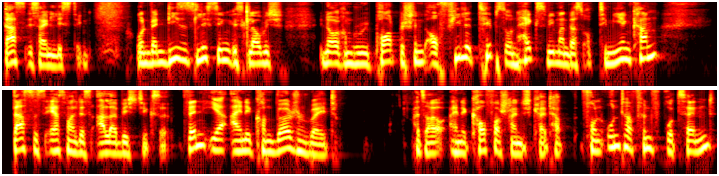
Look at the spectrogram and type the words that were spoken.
das ist ein Listing. Und wenn dieses Listing ist, glaube ich, in eurem Report bestimmt auch viele Tipps und Hacks, wie man das optimieren kann. Das ist erstmal das Allerwichtigste. Wenn ihr eine Conversion Rate, also eine Kaufwahrscheinlichkeit habt von unter fünf Prozent,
